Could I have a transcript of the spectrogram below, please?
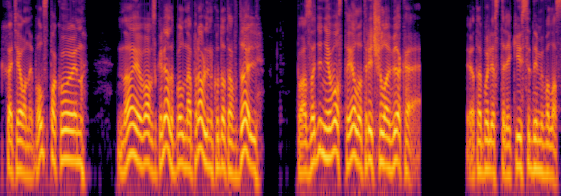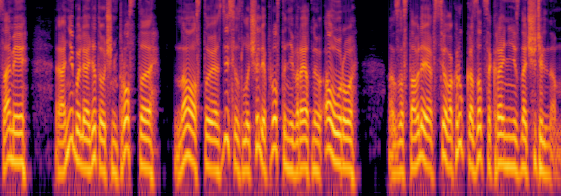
Хотя он и был спокоен, но его взгляд был направлен куда-то вдаль. Позади него стояло три человека. Это были старики с седыми волосами, они были одеты очень просто, но, стоя здесь, излучили просто невероятную ауру, заставляя все вокруг казаться крайне незначительным.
